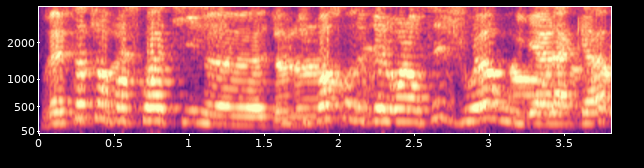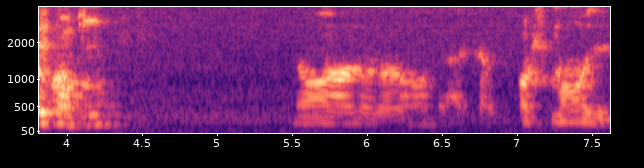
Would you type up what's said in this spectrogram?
Bref, toi, tu en penses quoi, Tim euh, Tu, penses qu'on devrait le relancer, ce joueur, ou il est à la cave et tant pis? Non, non, non, non, il est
